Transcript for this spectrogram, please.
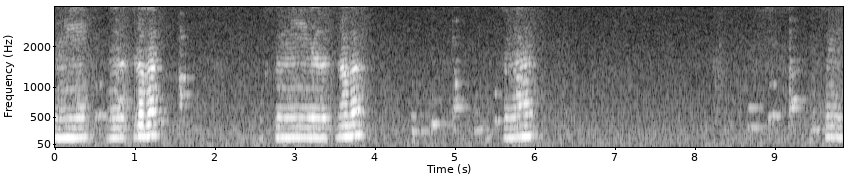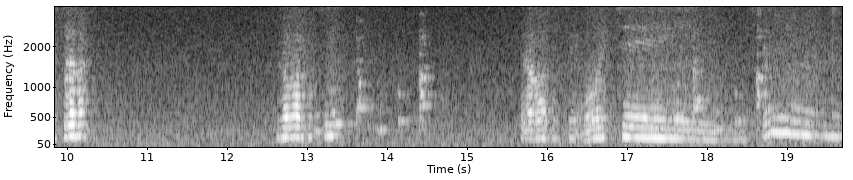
목숨이 일로 들어가. 목숨이 일로 들어가. 목숨아. 목숨이 들어가. 들어가 복숭이. 들어가 복숭이. 옳지. 슝.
